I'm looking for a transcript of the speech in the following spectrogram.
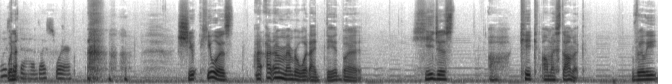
Always When dads, I swear. she he was I, I don't remember what I did, but he just uh, kicked on my stomach. Really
